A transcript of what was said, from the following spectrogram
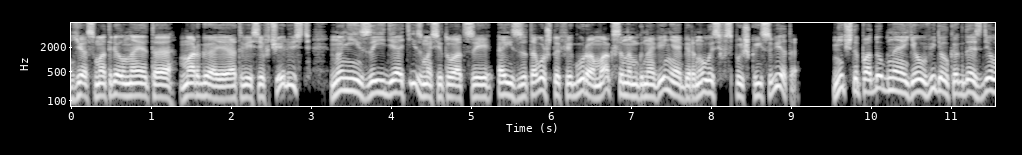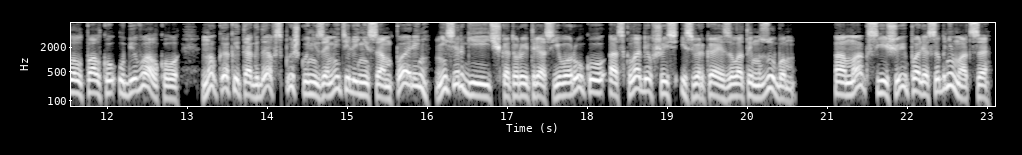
Я смотрел на это, моргая отвесив челюсть, но не из-за идиотизма ситуации, а из-за того, что фигура Макса на мгновение обернулась вспышкой света. Нечто подобное я увидел, когда сделал палку-убивалку, но, как и тогда, вспышку не заметили ни сам парень, ни Сергеич, который тряс его руку, осклабившись и сверкая золотым зубом. А Макс еще и полез обниматься.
